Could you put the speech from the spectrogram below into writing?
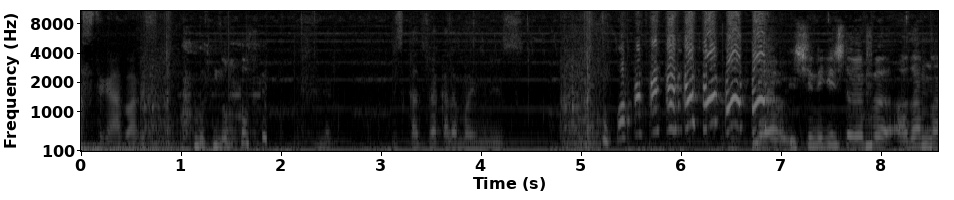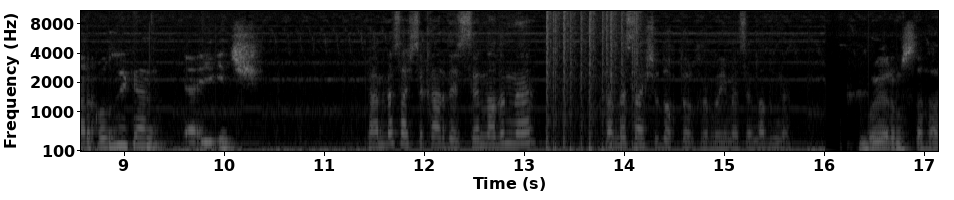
Astık abi abi. ne oldu? Biz kadife kalem maymunuyuz. Ya işin ilginç tarafı adam narkozluyken ya ilginç. Pembe saçlı kardeş senin adın ne? Pembe saçlı doktor Kırrı'yım senin adın ne? Buyur Mustafa.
